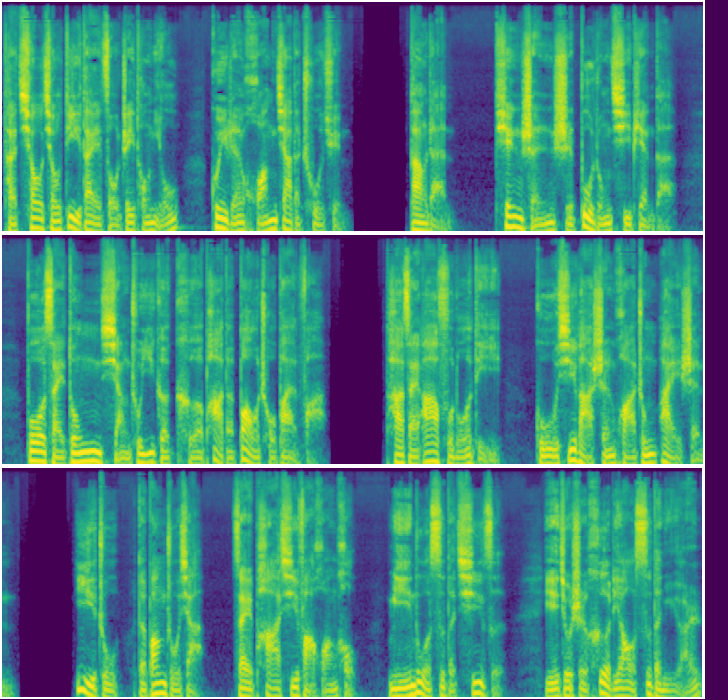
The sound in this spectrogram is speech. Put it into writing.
他悄悄地带走这头牛，归人皇家的畜群。当然。天神是不容欺骗的。波塞冬想出一个可怕的报仇办法。他在阿弗罗狄古希腊神话中爱神异柱的帮助下，在帕西法皇后米诺斯的妻子，也就是赫里奥斯的女儿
